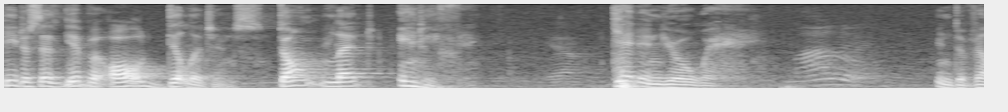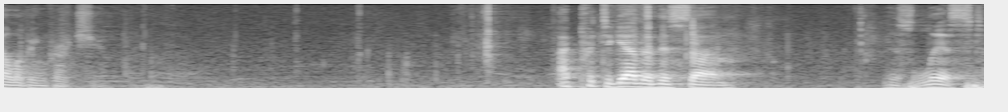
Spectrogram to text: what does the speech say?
Peter says, Give it all diligence. Don't let anything get in your way in developing virtue. I put together this, um, this list.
